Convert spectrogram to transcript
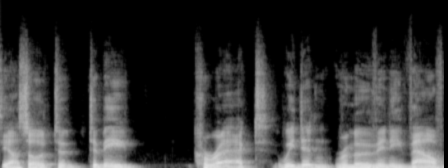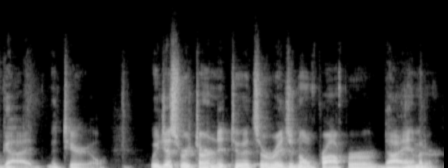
yeah, so to to be correct, we didn't remove any valve guide material. We just returned it to its original proper diameter.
